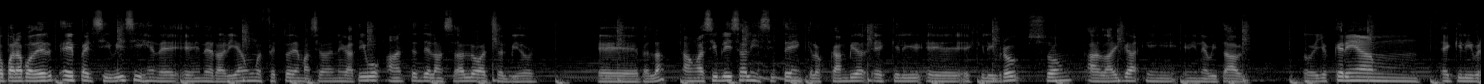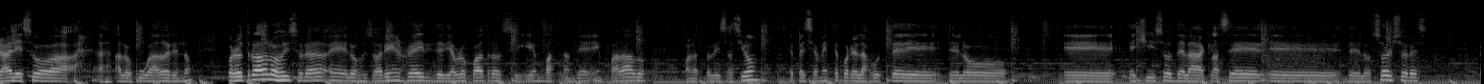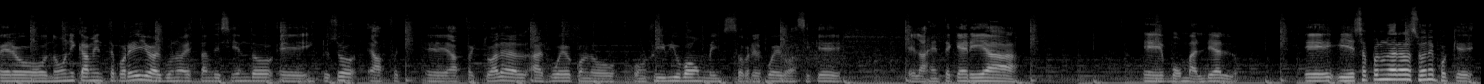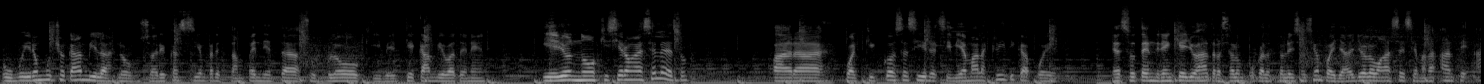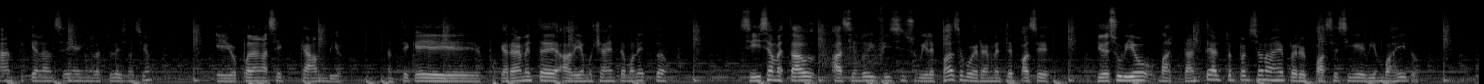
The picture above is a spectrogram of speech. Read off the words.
para poder eh, percibir si eh, generaría un efecto demasiado negativo antes de lanzarlo al servidor. ¿verdad? Aún así, Blizzard insiste en que los cambios equilibrio son a larga e inevitables ellos querían equilibrar eso a, los jugadores, ¿no? Por otro lado, los usuarios, eh, los usuarios en Reddit de Diablo 4 siguen bastante enfadados con la actualización, especialmente por el ajuste de, los eh, hechizos de la clase eh, de los sorcerers. Pero no únicamente por ello, algunos están diciendo incluso afectuar al, juego con, los con review bombing sobre el juego. Así que la gente quería bombardearlo. Eh, y esa fue una de las razones porque hubieron mucho cambio y los usuarios casi siempre están pendientes a sus blogs y ver qué cambio va a tener. Y ellos no quisieron hacer eso. Para cualquier cosa, si recibía malas críticas, pues eso tendrían que ellos atrasar un poco la actualización. Pues ya ellos lo van a hacer semanas antes, antes que lancen la actualización. Y ellos puedan hacer cambios. Antes que. Porque realmente había mucha gente molesta. Sí, se me ha estado haciendo difícil subir el espacio porque realmente el pase yo he subido bastante alto el personaje, pero el pase sigue bien bajito.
